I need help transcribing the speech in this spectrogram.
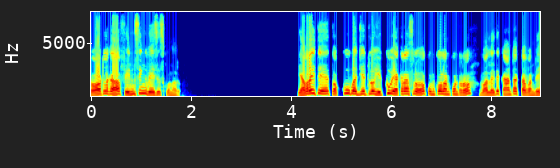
టోటల్గా ఫెన్సింగ్ వేసేసుకున్నారు. ఎవరైతే తక్కువ బడ్జెట్లో ఎక్కువ ఎకరాస్లో కొనుక్కోవాలనుకుంటారో వాళ్ళైతే కాంటాక్ట్ అవ్వండి.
